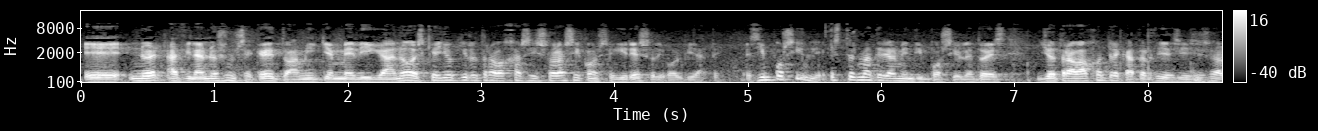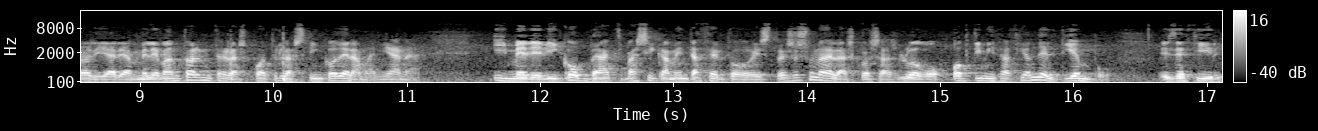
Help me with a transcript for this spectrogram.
eh, no al final no es un secreto. A mí quien me diga, no, es que yo quiero trabajar 6 horas y conseguir eso, digo, olvídate. Es imposible, esto es materialmente imposible. Entonces, yo trabajo entre 14 y 16 horas diarias. Me levanto entre las 4 y las 5 de la mañana y me dedico básicamente a hacer todo esto. Eso es una de las cosas. Luego, optimización del tiempo. Es decir,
